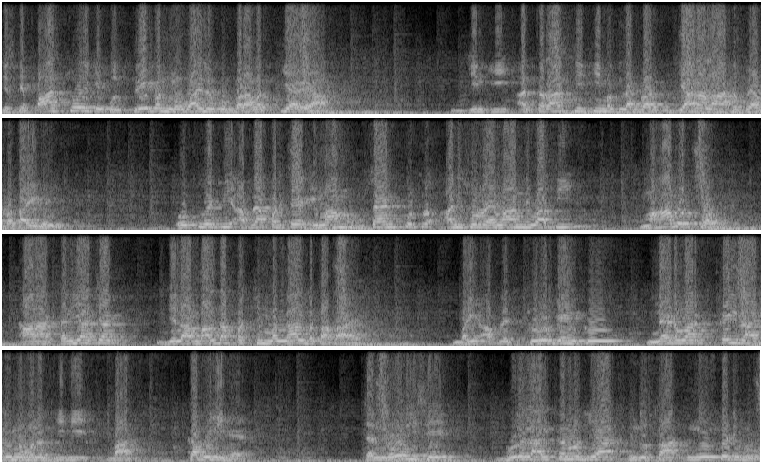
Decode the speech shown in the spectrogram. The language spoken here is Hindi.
जिसके पास चोरी के कुल तिरपन मोबाइलों को बरामद किया गया। जिनकी अंतर्राष्ट्रीय कीमत लगभग 11 लाख रुपया बताई गई। उक्त व्यक्ति अपना परिचय इमाम हुसैन पुत्र अनिसुर रहमान निवासी महाबोधपुर थाना कलियाचक जिला मालदा, पश्चिम बंगाल बताता है। वहीं अपने चोर गैंग को नेटवर्क कई राज्यों में होने की भी बात कबूली है। चंदौली से Bhurelal Kanaujia, Hindustan news twenty four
